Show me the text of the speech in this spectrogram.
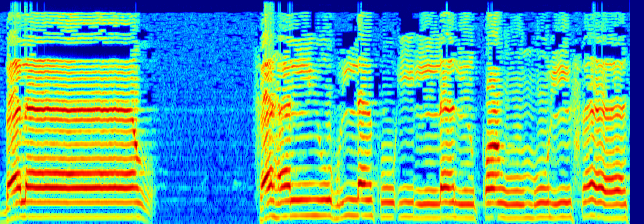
بلاغ. فهل يهلك إلا القوم الفاسقون؟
